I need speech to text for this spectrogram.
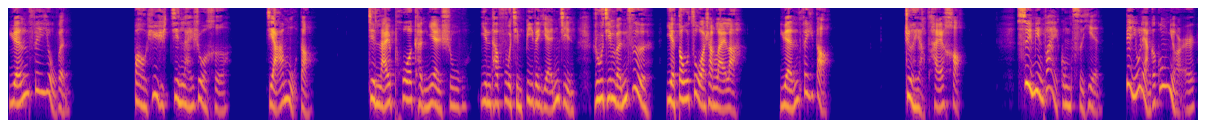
元妃又问：“宝玉近来若何？”贾母道：“近来颇肯念书。”因他父亲逼得严谨，如今文字也都做上来了。元妃道：“这样才好。”遂命外公赐宴，便有两个宫女儿，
